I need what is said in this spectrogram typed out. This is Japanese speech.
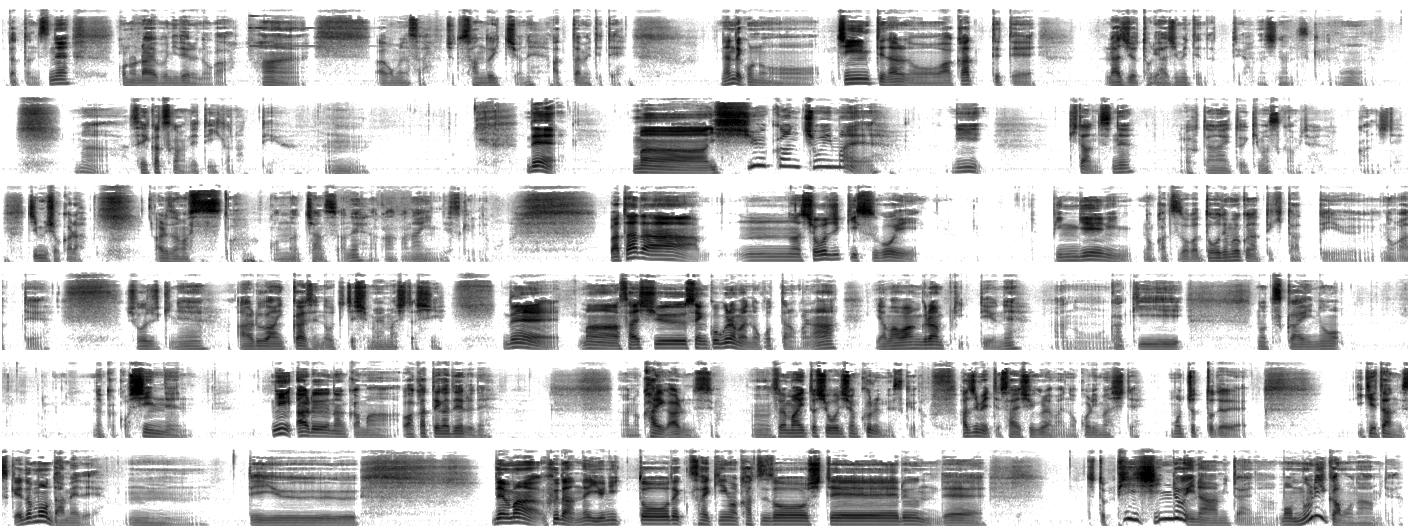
だったんですね。このライブに出るのが。はい。あ、ごめんなさい。ちょっとサンドイッチをね、温めてて。なんでこの、チーンってなるのを分かってて、ラジオ撮り始めてんだっていう話なんですけども、まあ、生活感が出ていいかなっていう。うん。で、まあ、一週間ちょい前に来たんですね。ラフターナイト行きますかみたいな感じで。事務所から、ありがとうございますと。こんなチャンスはね、なかなかないんですけれども。まあ、ただ、うん、正直すごい、ピン芸人の活動がどうでもよくなってきたっていうのがあって、正直ね、R11 回戦で落ちてしまいましたし。で、まあ、最終選考ぐらいまで残ったのかな。山ワングランプリっていうね、あの、楽器の使いの、なんかこう、新年にある、なんかまあ、若手が出るね、あの、会があるんですよ。うん、それ毎年オーディション来るんですけど、初めて最終ぐらいまで残りまして、もうちょっとで、いけたんですけども、ダメで。うん。っていう。で、まあ、普段ね、ユニットで最近は活動してるんで、ちょっと P しんどいな、みたいな。もう無理かもな、みたいな。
